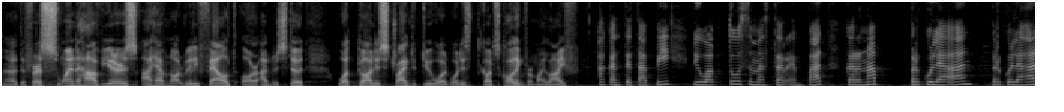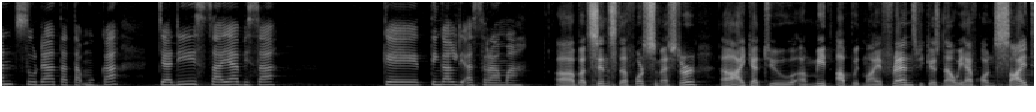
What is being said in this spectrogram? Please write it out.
Uh, the first one and a half years, I have not really felt or understood what God is trying to do or what is God's calling for my life. Akan tetapi di waktu semester 4 karena perkuliahan perkuliahan sudah tatap muka, jadi saya bisa ke tinggal di asrama. Uh, but since the fourth semester, uh, I get to uh, meet up with my friends because now we have on-site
